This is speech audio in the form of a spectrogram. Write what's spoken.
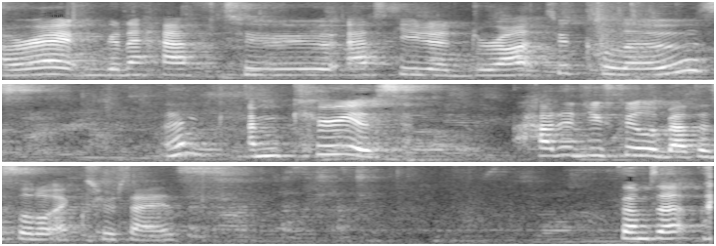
All right, I'm going to have to ask you to draw it to close. I'm, I'm curious, how did you feel about this little exercise? Thumbs up?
